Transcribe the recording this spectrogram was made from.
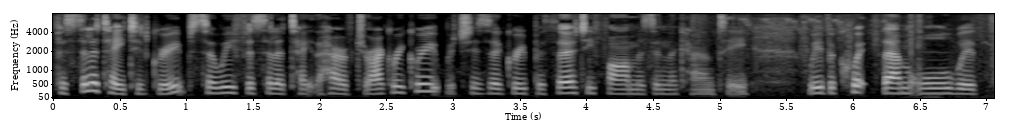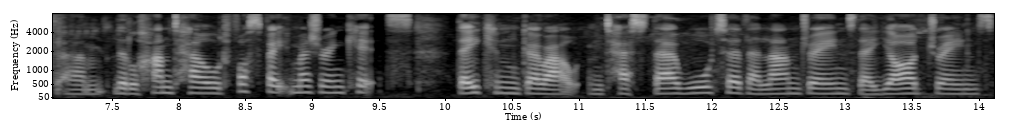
facilitated groups, so we facilitate the Herefordshire Agri Group, which is a group of 30 farmers in the county. We've equipped them all with um, little handheld phosphate measuring kits. They can go out and test their water, their land drains, their yard drains,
